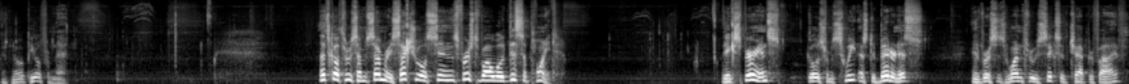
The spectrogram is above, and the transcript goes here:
There's no appeal from that. Let's go through some summary. Sexual sins, first of all, will disappoint. The experience goes from sweetness to bitterness in verses 1 through 6 of chapter 5.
